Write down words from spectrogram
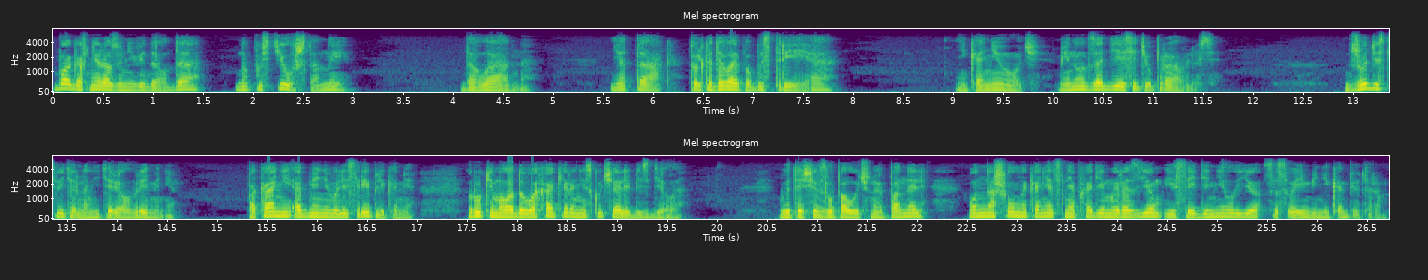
Багов ни разу не видал, да? Напустил в штаны. Да ладно. Я так. Только давай побыстрее, а? Не конючь. Минут за десять управлюсь. Джо действительно не терял времени. Пока они обменивались репликами, руки молодого хакера не скучали без дела. Вытащив злополучную панель, он нашел наконец необходимый разъем и соединил ее со своим мини-компьютером.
